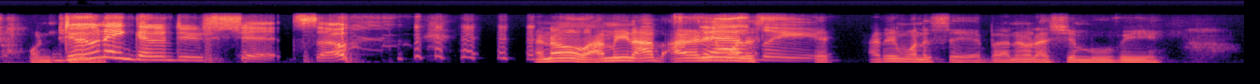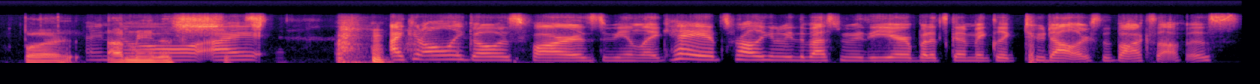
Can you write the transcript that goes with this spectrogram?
Twenty. Dune ain't gonna do shit. So I know. I mean, I I didn't want to Sadly. say it. I didn't want to say it, but I know that's your movie. But I I, mean, it's, I- I can only go as far as to being like, hey, it's probably gonna be the best movie of the year, but it's gonna make like two dollars at the box office.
